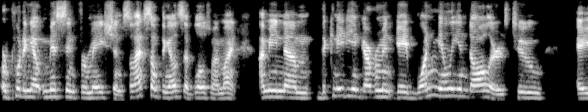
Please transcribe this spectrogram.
or putting out misinformation. So that's something else that blows my mind. I mean, um, the Canadian government gave one million dollars to a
